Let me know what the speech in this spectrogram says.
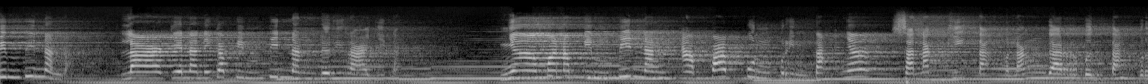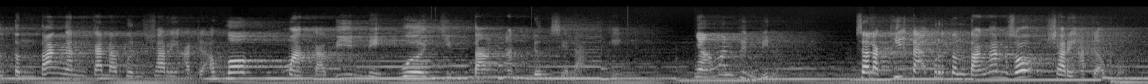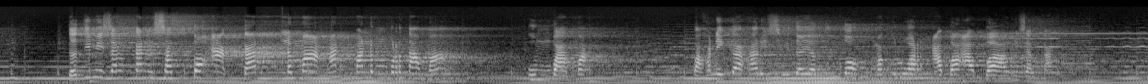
pimpinan. Laki nikah pimpinan dari rajina nyaman pimpinan apa pun perintahnya salaki tak melanggar bentak bertentangan karena ben syariat Allah maka bini wajib taat deng silaki nyaman pimpinan. Salaki tak bertentangan so syariat Allah. Jadi misalkan satu akan lemahan malam pertama umpama Pahanika Haris Hidayatullah mak keluar aba-aba misalkan.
